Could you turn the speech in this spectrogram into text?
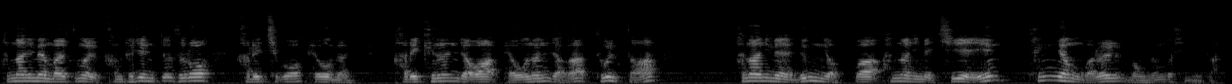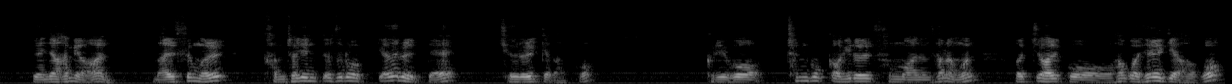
하나님의 말씀을 감춰진 뜻으로 가르치고 배우면 가르치는 자와 배우는 자가 둘 다 하나님의 능력과 하나님의 지혜인 생명과를 먹는 것입니다. 왜냐하면 말씀을 감춰진 뜻으로 깨달을 때 죄를 깨닫고 그리고 천국 가기를 사모하는 사람은 어찌할꼬 하고 회개하고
